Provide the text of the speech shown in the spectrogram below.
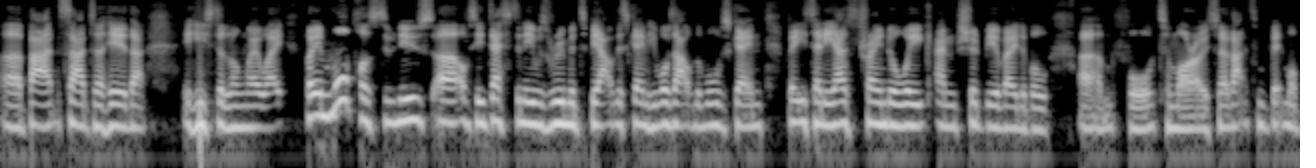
uh, bad, sad to hear that he's still a long way away. But in more positive news, uh, obviously Destiny was rumored to be out of this game. He was out of the Wolves game, but he said he has trained all week and should be available um, for tomorrow. So that's a bit more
